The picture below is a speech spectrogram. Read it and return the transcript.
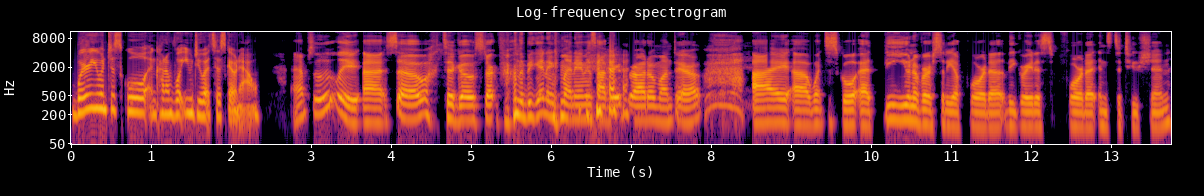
where you went to school and kind of what you do at Cisco now? Absolutely. Uh, so to go start from the beginning, my name is Javier Corrado Montero. I uh, went to school at the University of Florida, the greatest Florida institution,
